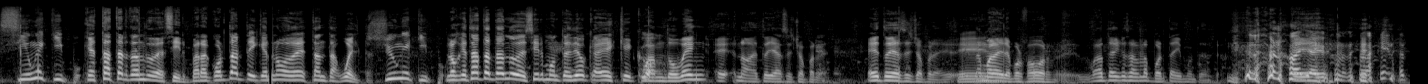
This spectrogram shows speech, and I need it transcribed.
Si un equipo, ¿Qué estás tratando de decir? Para cortarte y que no des tantas vueltas. si un equipo, Lo que estás tratando de decir, Montes de Oca, es que cuando ven. eh, no, esto ya se echó a perder. Esto ya se echó a perder. Sí. Estamos al aire, por favor. Eh, Vas a tener que cerrar la puerta ahí, Montes de Oca. no, ya- Eh, imagínate.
